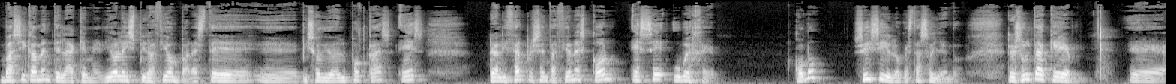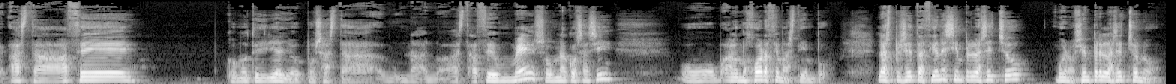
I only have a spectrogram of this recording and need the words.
básicamente la que me dio la inspiración para este eh, episodio del podcast, es realizar presentaciones con SVG. ¿Cómo? Sí, sí, lo que estás oyendo. Resulta que eh, hasta hace, ¿cómo te diría yo? Pues hasta, hasta hace un mes o una cosa así, o a lo mejor hace más tiempo. Las presentaciones siempre las he hecho, bueno, siempre las he hecho no.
